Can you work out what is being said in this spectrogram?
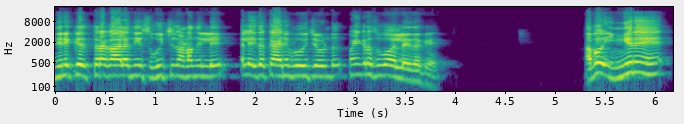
നിനക്ക് ഇത്ര കാലം നീ സുഖിച്ച് നടന്നില്ലേ? അല്ല ഇതൊക്കെ അനുഭവിച്ചുകൊണ്ട് ഭയങ്കര സുഖമല്ലേ ഇതൊക്കെ? അപ്പോൾ ഇങ്ങനെ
